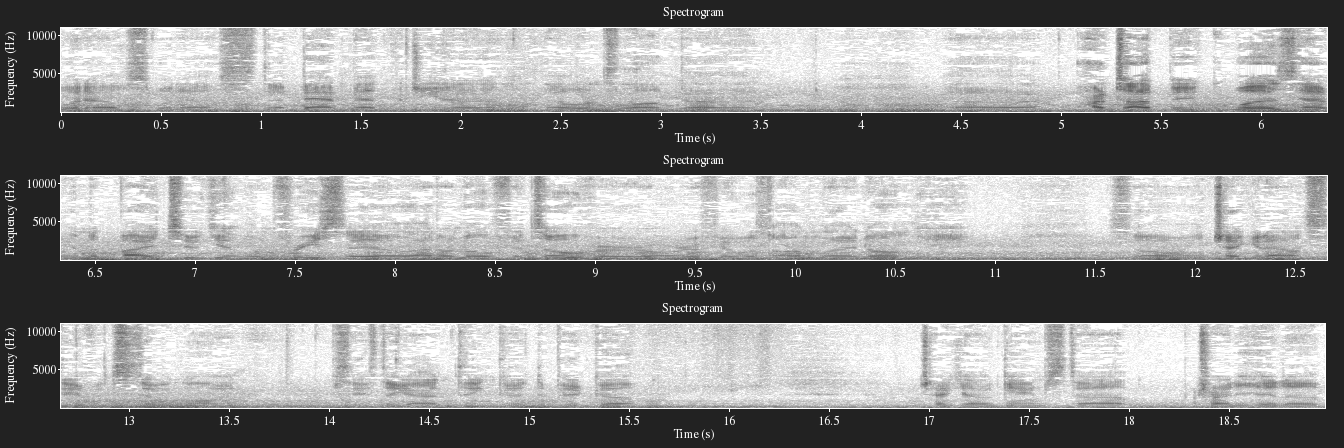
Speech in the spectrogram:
What else? What else? That Batman Vegeta. That one's long gone. Uh, Hot Topic was having a buy two get one free sale. I don't know if it's over or if it was online only. So we'll check it out, see if it's still going, see if they got anything good to pick up. Check out GameStop. Try to hit up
